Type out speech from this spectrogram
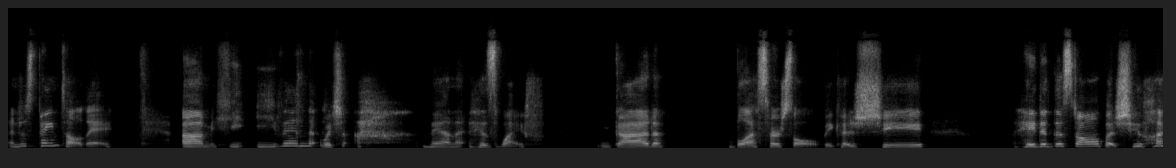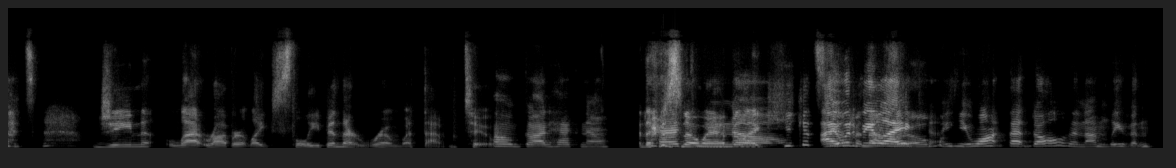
and just paint all day um he even which man his wife god bless her soul because she hated this doll but she let gene let robert like sleep in their room with them too oh God, heck no. There's heck no way i'd be like he could I would be like, room." you want that doll? Then I'm leaving.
